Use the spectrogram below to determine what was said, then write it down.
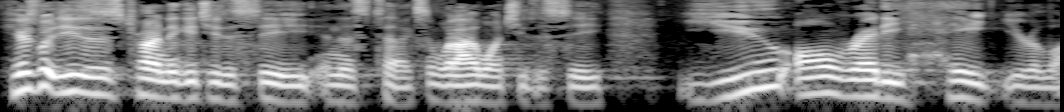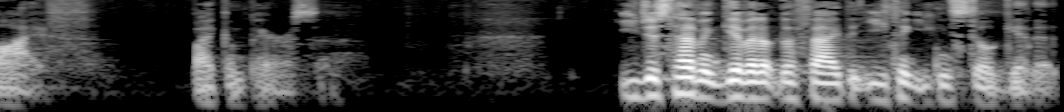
Here's what Jesus is trying to get you to see in this text and what I want you to see. You already hate your life by comparison. You just haven't given up the fact that you think you can still get it.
